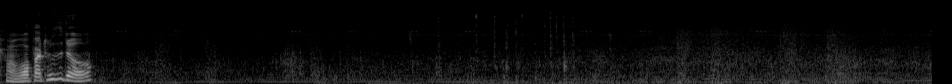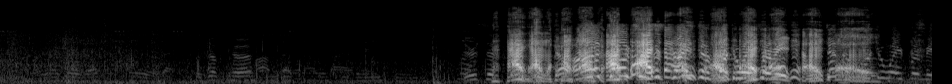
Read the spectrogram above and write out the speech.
Come on, walk back towards the door. There's a. oh, no, Jesus Christ! Get the fuck away from me! Get the fuck away from me!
